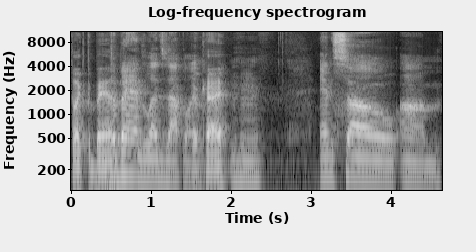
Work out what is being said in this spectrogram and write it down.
like the band. the band Led Zeppelin. okay. Mm-hmm. And so um,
